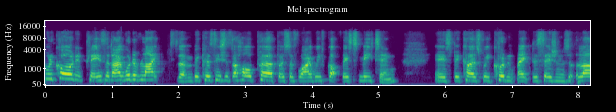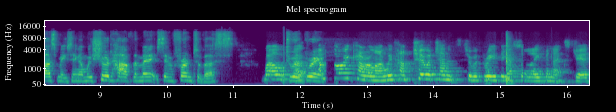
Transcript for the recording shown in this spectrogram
recorded, please, that I would have liked them because this is the whole purpose of why we've got this meeting, is because we couldn't make decisions at the last meeting and we should have the minutes in front of us. Well, to uh, agree. I'm sorry, Caroline, we've had two attempts to agree the SLA for next year.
